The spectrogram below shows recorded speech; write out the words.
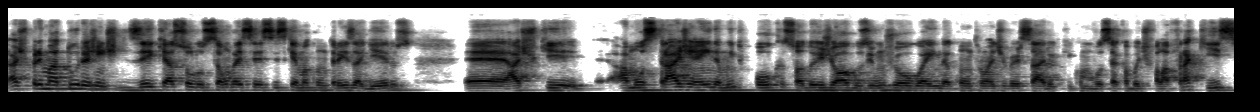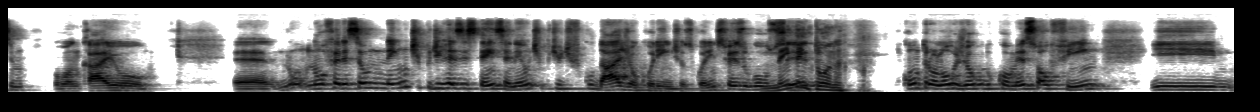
acho prematuro a gente dizer que a solução vai ser esse esquema com três zagueiros. É, acho que a amostragem ainda é muito pouca, só dois jogos e um jogo ainda contra um adversário que, como você acabou de falar, fraquíssimo. O Juan Caio é, não, não, ofereceu nenhum tipo de resistência, nenhum tipo de dificuldade ao Corinthians. O Corinthians fez o gol Nem cedo, tentou, né? Controlou o jogo do começo ao fim. E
